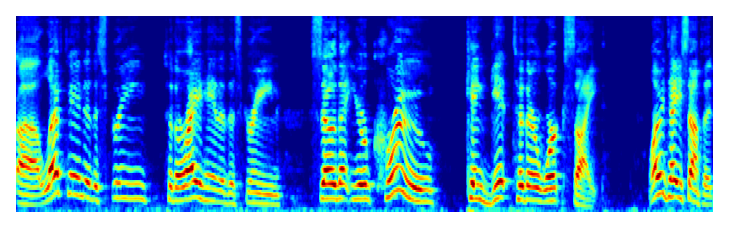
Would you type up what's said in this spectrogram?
uh, left hand of the screen to the right hand of the screen so that your crew can get to their work site. Let me tell you something.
